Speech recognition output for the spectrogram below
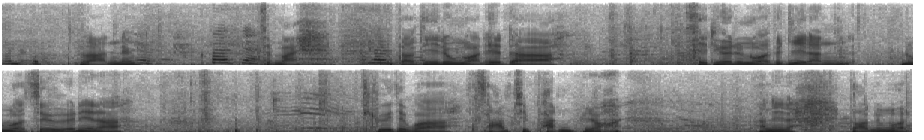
มันถูกล้านหนึ่งก็จะใช่ไหมตอนที่ลุงหนวดเฮ็ดอ่า เฮ็ดเทือลุงหนวดตะกี้นั่นลุงหนวดซื้อนนี้นะคือจะว่าสามสิบพันพี่น้องอันนี้นะตอนลุงหนวด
